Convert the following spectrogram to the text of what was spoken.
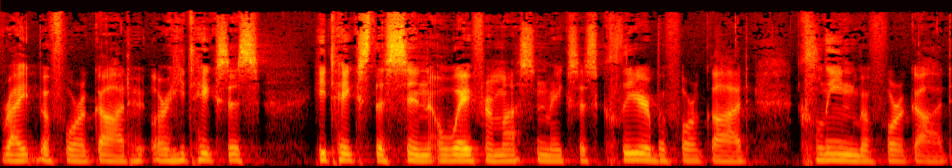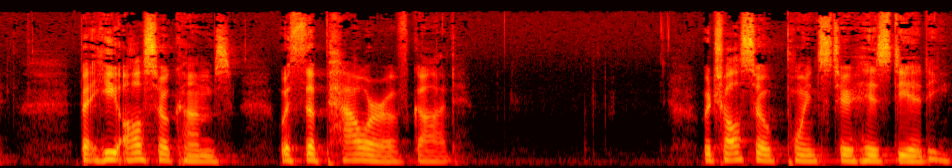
right before God, or he takes us he takes the sin away from us and makes us clear before God, clean before God. But he also comes with the power of God, which also points to his deity.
